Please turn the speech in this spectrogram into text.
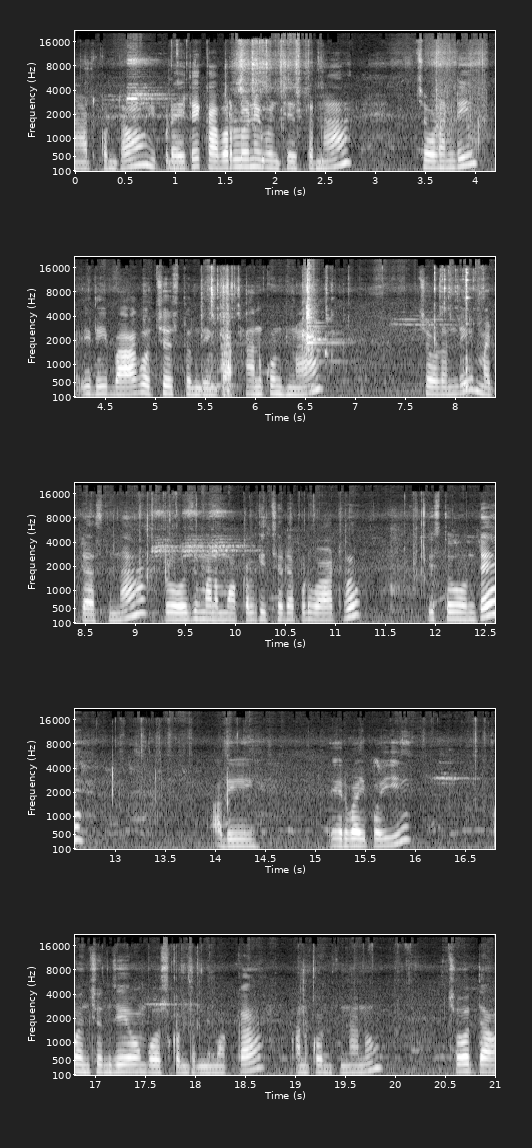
నాటుకుంటాం. ఇప్పుడైతే కవర్లోనే ఉంచేస్తున్నా. చూడండి ఇది బాగా వచ్చేస్తుంది ఇంకా అనుకుంటున్నా. చూడండి మట్టి వేస్తున్నా రోజు మనం మొక్కలకి ఇచ్చేటప్పుడు వాటర్ ఇస్తూ ఉంటే అది ఎరువైపోయి కొంచెం జీవం పోసుకుంటుంది మొక్క అనుకుంటున్నాను. చూద్దాం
